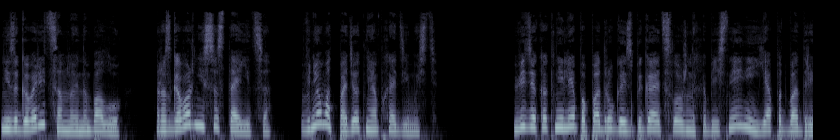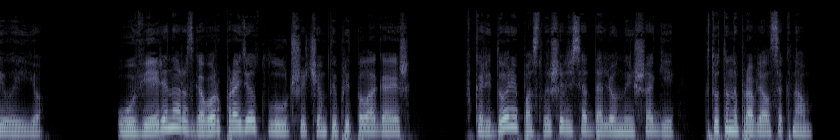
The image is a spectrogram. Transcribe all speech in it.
не заговорит со мной на балу, разговор не состоится, в нем отпадет необходимость». Видя, как нелепо подруга избегает сложных объяснений, я подбодрила ее. Уверена, разговор пройдет лучше, чем ты предполагаешь. В коридоре послышались отдаленные шаги. Кто-то направлялся к нам.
